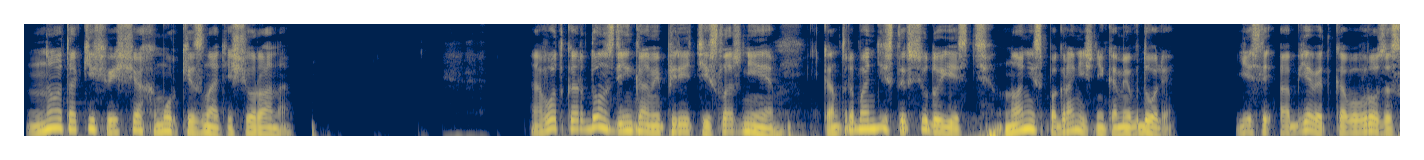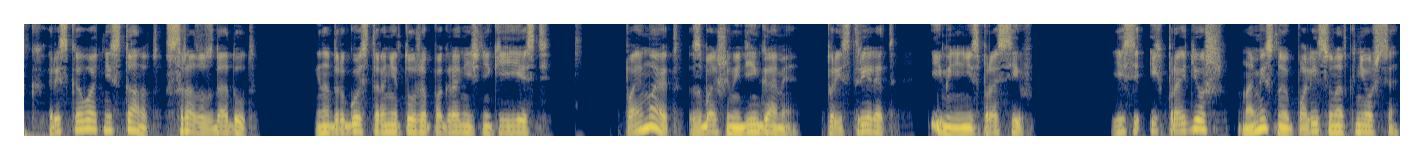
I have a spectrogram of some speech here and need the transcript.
Но о таких вещах Мурке знать еще рано. А вот кордон с деньгами перейти сложнее. Контрабандисты всюду есть, но они с пограничниками в доле. Если объявят кого в розыск, рисковать не станут, сразу сдадут. И на другой стороне тоже пограничники есть. Поймают с большими деньгами, пристрелят, имени не спросив. Если их пройдешь, на местную полицию наткнешься.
